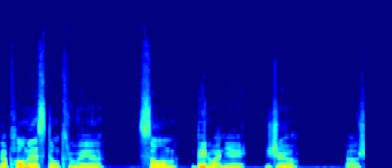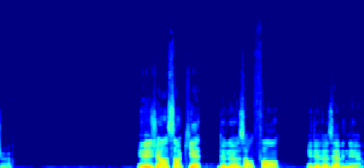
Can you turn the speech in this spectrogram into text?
la promesse d'en trouver un semble d'éloigner jour par jour. Et les gens s'inquiètent de leurs enfants et de leurs avenirs.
